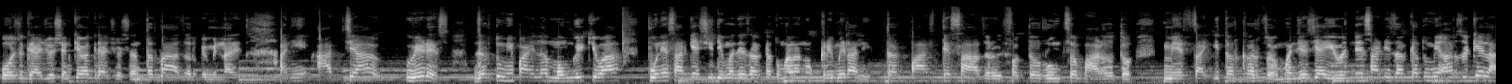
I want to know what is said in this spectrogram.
पोस्ट ग्रॅज्युएशन किंवा ग्रॅज्युएशन तर दहा हजार रुपये मिळणार आहेत. आणि आजच्या वेळेस जर तुम्ही पाहिलं मुंबई किंवा पुणे सारख्या सिटीमध्ये जर का तुम्हाला नोकरी मिळाली तर पाच ते सहा हजार रुपये फक्त रूमचं भाडं होतं मेसचा इतर खर्च. म्हणजेच या योजनेसाठी जर का तुम्ही अर्ज केला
